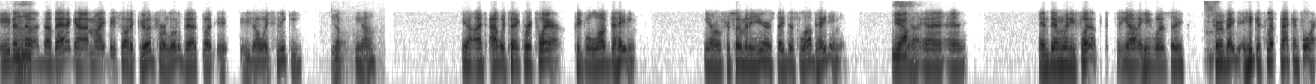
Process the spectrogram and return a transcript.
even mm-hmm. the, the bad guy might be sort of good for a little bit, but it, he's always sneaky. Yep. You know, you know, I, I would take Ric Flair. People loved to hate him. You know, for so many years, they just loved hating him. Yeah. You know, and, and and then when he flipped, you know, he was a true baby. He could flip back and forth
